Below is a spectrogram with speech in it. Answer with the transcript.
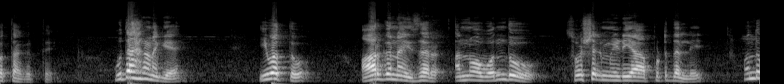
ಗೊತ್ತಾಗುತ್ತೆ. ಉದಾಹರಣೆಗೆ ಇವತ್ತು ಆರ್ಗನೈಸರ್ ಅನ್ನುವ ಒಂದು ಸೋಷಲ್ ಮೀಡಿಯಾ ಪುಟದಲ್ಲಿ ಒಂದು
